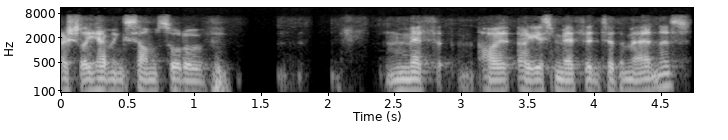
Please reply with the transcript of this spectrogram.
actually having some sort of method, I, guess, method to the madness.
